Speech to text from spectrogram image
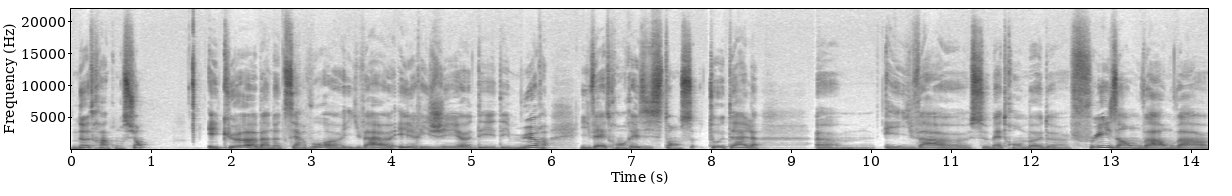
notre inconscient et que euh, bah, notre cerveau, il va ériger des, murs, il va être en résistance totale et il va se mettre en mode freeze, hein. on va,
